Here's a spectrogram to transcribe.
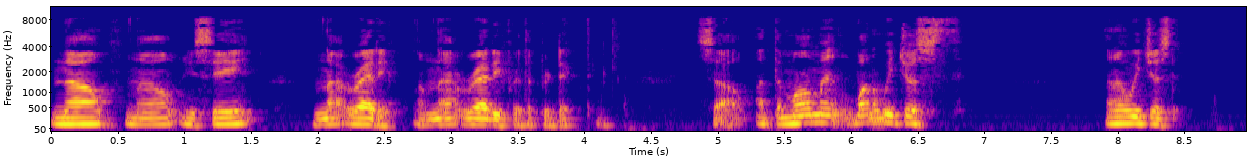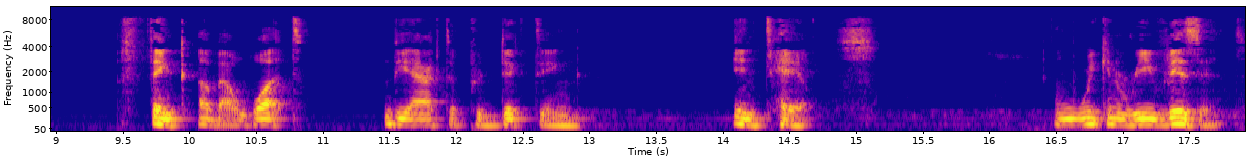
No, no, you see, I'm not ready. I'm not ready for the predicting. So at the moment, why don't we just, why don't we just think about what the act of predicting entails? We can revisit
